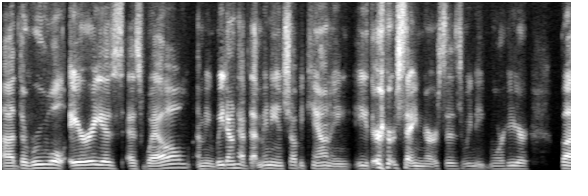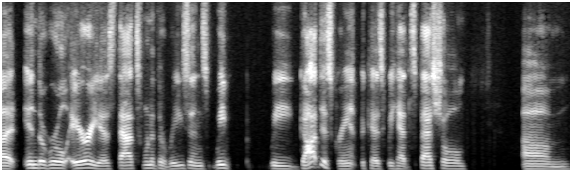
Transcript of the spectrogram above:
uh, the rural areas as well. I mean we don't have that many in shelby county either SANE nurses. We need more here. But in the rural areas that's one of the reasons we we got this grant because we had special um,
